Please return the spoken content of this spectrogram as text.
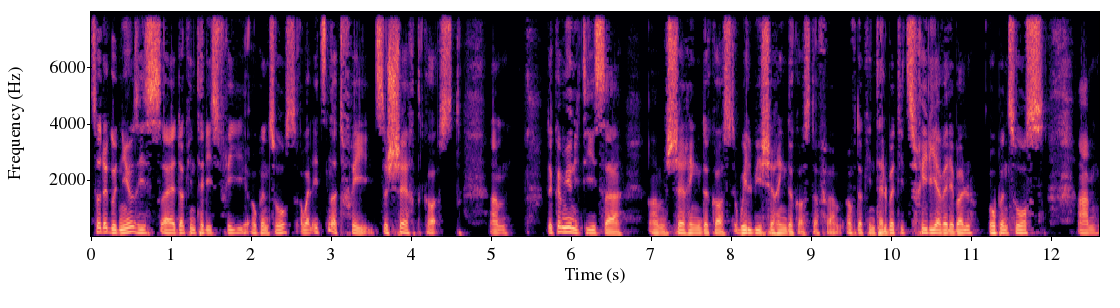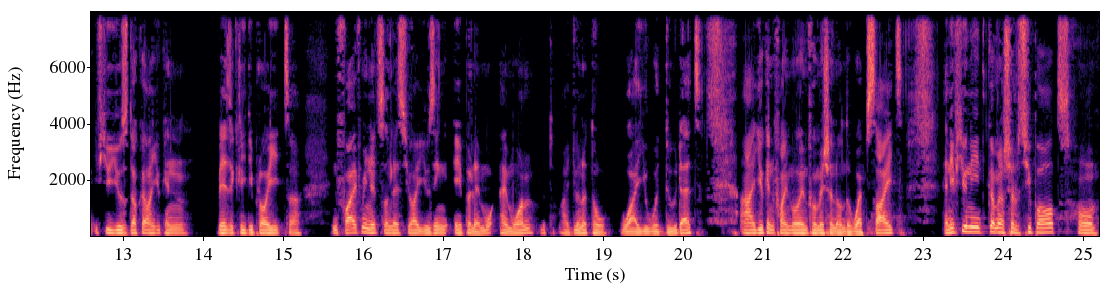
So the good news is uh, DocIntel is free, open source. Well, it's not free; it's a shared cost. Um, the community is uh, um, sharing the cost, will be sharing the cost of um, of DocIntel, but it's freely available, open source. Um, if you use Docker, you can basically deploy it uh, in five minutes, unless you are using Apple M- 1 But I do not know why you would do that. Uh, you can find more information on the website. And if you need commercial support or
